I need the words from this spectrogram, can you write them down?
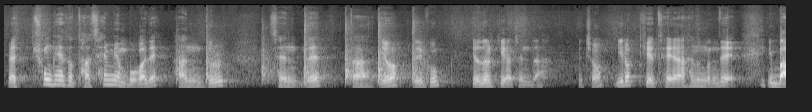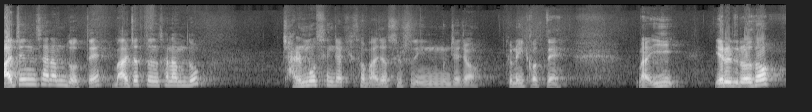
그러니까 총 해서 다 세면 뭐가 돼? 한, 둘, 셋, 넷, 다, 여, 일곱, 여덟 개가 된다. 그렇죠? 이렇게 돼야 하는 건데 이 맞은 사람도 어때? 맞았던 사람도 잘못 생각해서 맞았을 수도 있는 문제죠. 그러니까 어때? 막이 예를 들어서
